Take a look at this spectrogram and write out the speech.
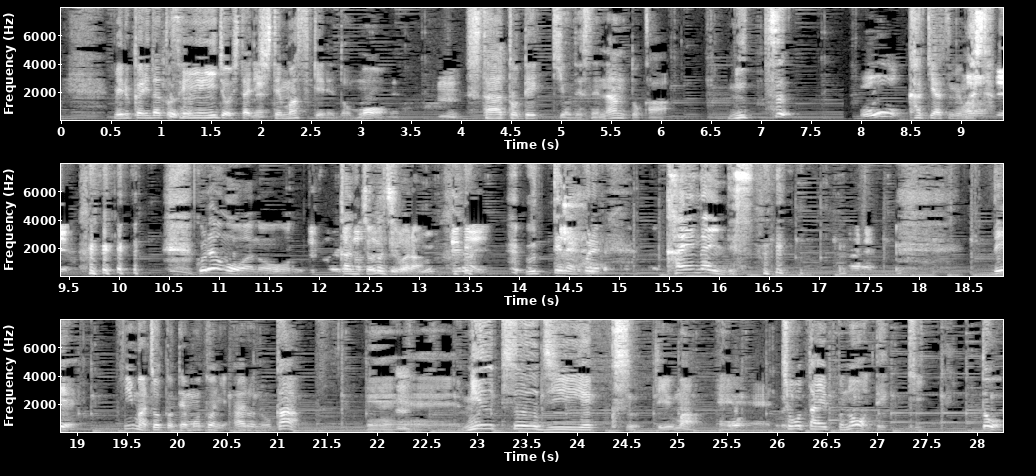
メルカリだと1000円以上したりしてますけれども、うん。スタートデッキをですね、なんとか3つかき集めました。これはもうあの、館長の自腹売ってない。売ってない。これ、買えないんです。で、今ちょっと手元にあるのが、えー、ミュウツー GX っていう、まあ、えー、超タイプのデッキと、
